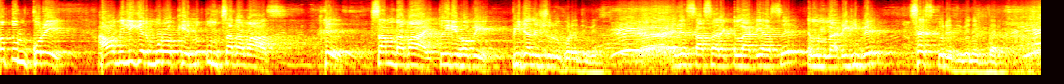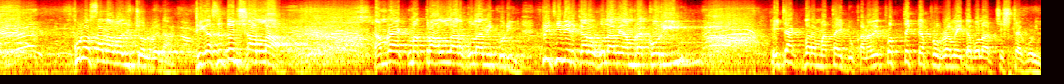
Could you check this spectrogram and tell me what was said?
নতুন করে আওয়ামী লীগের মুরকে নতুন চাঁদাবাজ চান্দা ভাই তৈরি হবে, পিটানি শুরু করে দিবেন এই চাষার একটা লাঠি আছে, এমন লাঠি নিবে, শেষ করে দিবেন একবার। কোনো চাঁদাবাজি চলবে না। ঠিক আছে তো ইনশাল্লাহ আমরা একমাত্র আল্লাহর গোলামি করি। পৃথিবীর কারও গোলামি আমরা করি? এটা একবার মাথায় ঢুকান। আমি প্রত্যেকটা প্রোগ্রামে এটা বলার চেষ্টা করি।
